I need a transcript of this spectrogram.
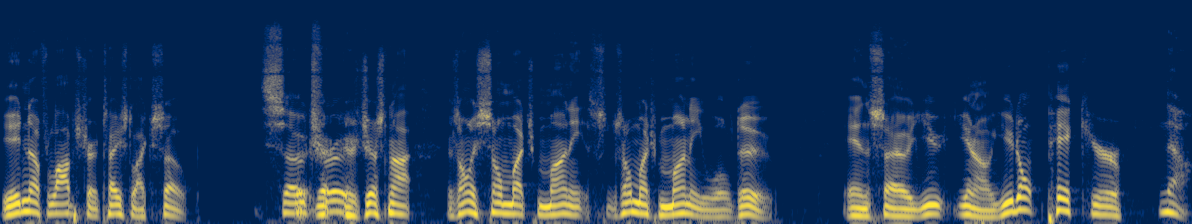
You eat enough lobster, it tastes like soap. So There- true. There's just not. There's only so much money. So much money will do, and so you you know you don't pick your no.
